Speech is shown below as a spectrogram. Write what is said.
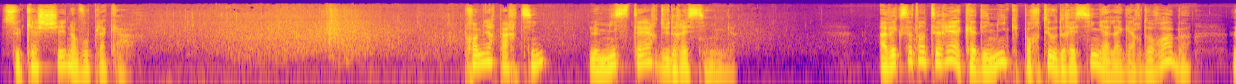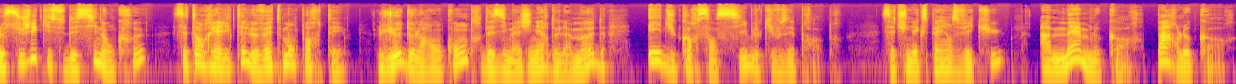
se cachait dans vos placards? Première partie, le mystère du dressing. Avec cet intérêt académique porté au dressing et à la garde-robe, le sujet qui se dessine en creux, c'est en réalité le vêtement porté, lieu de la rencontre des imaginaires de la mode et du corps sensible qui vous est propre. C'est une expérience vécue à même le corps, par le corps,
